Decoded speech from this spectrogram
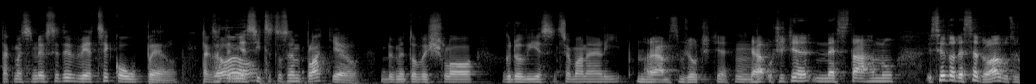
tak myslím, že si ty věci koupil, tak za Jo, ty jo. měsíce, co jsem platil, by mi to vyšlo, kdo ví, jestli třeba ne líp. No já myslím, že určitě. Hmm. Já určitě nestáhnu, jestli je to 10 dolarů, což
